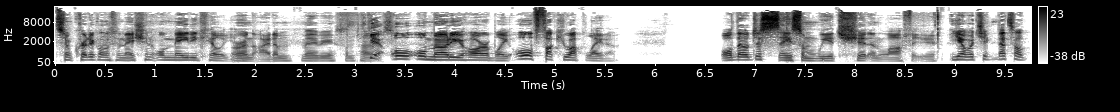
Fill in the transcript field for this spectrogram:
some critical information, or maybe kill you. Or an item, maybe sometimes. yeah, or, or murder you horribly, or fuck you up later. Or they'll just say some weird shit and laugh at you. Yeah, which that's all.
